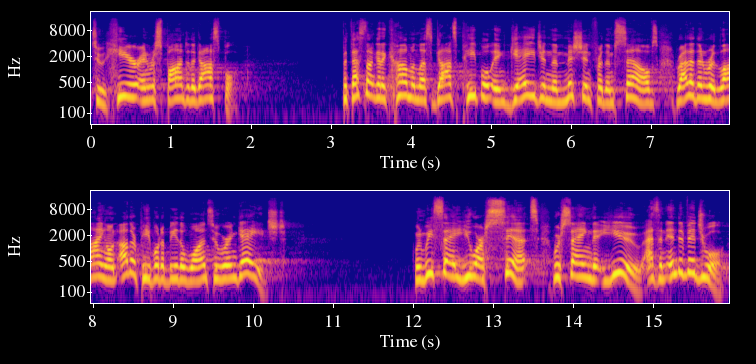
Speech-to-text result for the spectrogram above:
to hear and respond to the gospel. But that's not going to come unless God's people engage in the mission for themselves rather than relying on other people to be the ones who are engaged. When we say you are sent, we're saying that you, as an individual,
